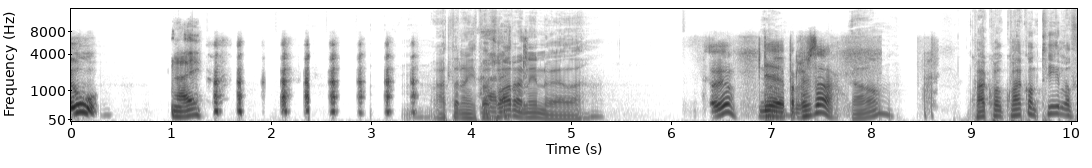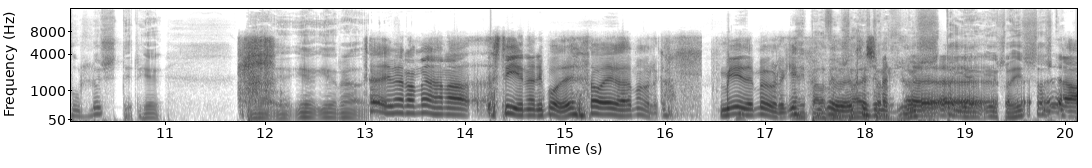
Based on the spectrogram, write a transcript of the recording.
Þú, Nei, Ætlar hann ekkert að er svara neinu eða? Jú, jú, ég er bara að hlusta. Já. Hvað hva, hva kom til að þú hlustir? Ég, ég, ég, er að Ég meina með hann að stíðin er í bóði þá eiga það möguleika. Mið er möguleiki. Nei, bara þú sagðist að hlusta, ég, ég er svo hissa sko. Já,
